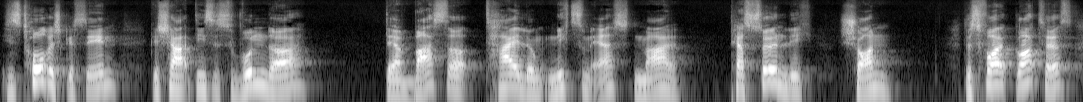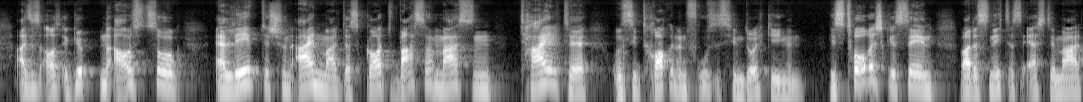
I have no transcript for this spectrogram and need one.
Historisch gesehen geschah dieses Wunder der Wasserteilung nicht zum ersten Mal. Persönlich schon. Das Volk Gottes, als es aus Ägypten auszog, erlebte schon einmal, dass Gott Wassermassen teilte und sie trockenen Fußes hindurchgingen. Historisch gesehen war das nicht das erste Mal.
